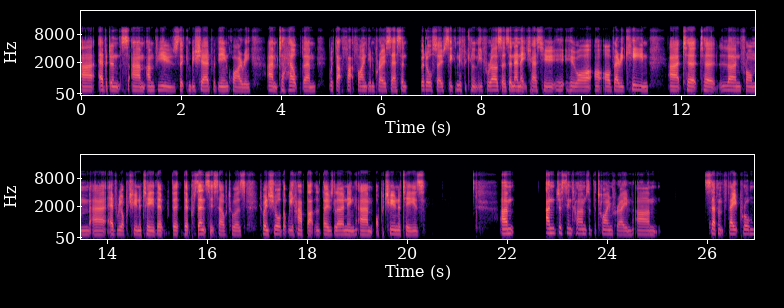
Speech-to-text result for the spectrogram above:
uh, evidence um, and views that can be shared with the inquiry um, to help them with that fact finding process and but also significantly for us as an NHS who who are are, are very keen uh, to to learn from uh, every opportunity that, that, that presents itself to us to ensure that we have that those learning um, opportunities. Um, and just in terms of the time frame, um, 7th of April,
